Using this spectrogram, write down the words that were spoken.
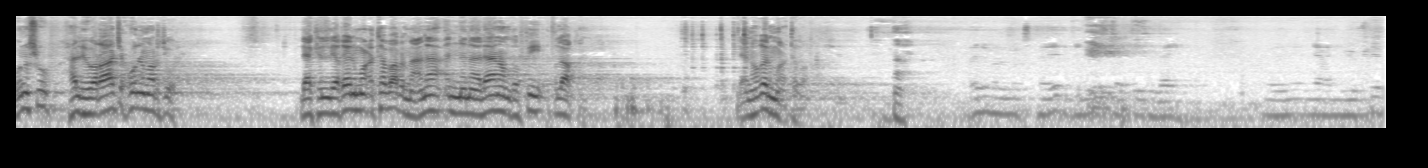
ونشوف هل هو راجح ولا مرجوح. لكن اللي غير معتبر معناه أننا لا ننظر فيه إطلاقا. لأنه غير معتبر. علم المجتهد بالنسبة إليه. يعني يفيد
